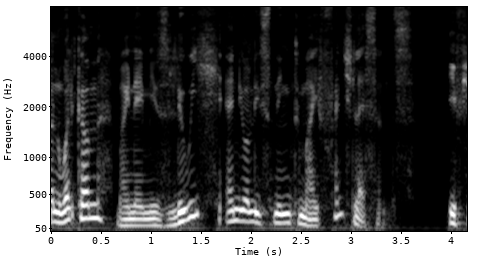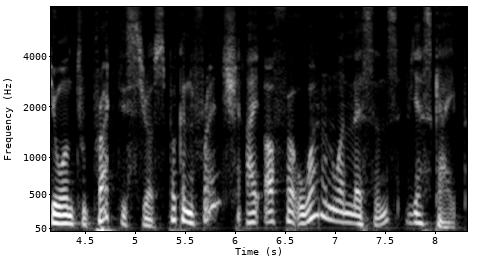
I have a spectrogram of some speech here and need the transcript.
and welcome. My name is Louis and you're listening to my French lessons. If you want to practice your spoken French, I offer one-on-one lessons via Skype.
